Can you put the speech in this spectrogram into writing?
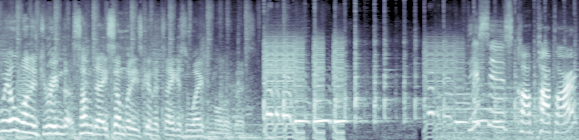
We all want to dream that someday somebody's going to take us away from all of this. This is called pop art,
